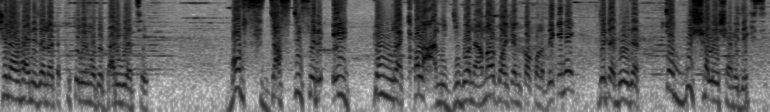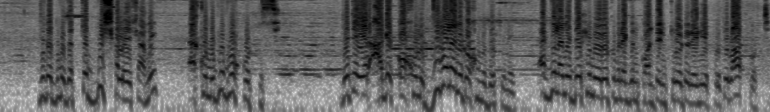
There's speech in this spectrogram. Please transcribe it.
সেনাবাহিনী যেন একটা পুতুলের মতো দাঁড়িয়ে আছে। বক্স জাস্টিসের এই নোংরা খেলা আমি জীবনে আমার আমি কখনো দেখিনি, যেটা দুই হাজার চব্বিশ সালে এসে আমি দেখেছি। যেটা দুই হাজার চব্বিশ সালে এসে আমি এখন উপভোগ করতেছি। যেটা এর আগে কখনো জীবনে আমি কখনো দেখিনি। একজন আমি দেখিনি, ওরকম একজন কন্টেন্ট ক্রিয়েটর এ নিয়ে প্রতিবাদ করছে।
